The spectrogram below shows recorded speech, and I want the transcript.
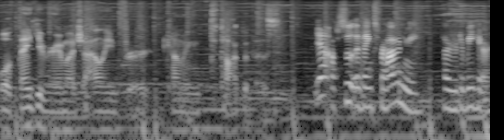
Well, thank you very much, Eileen, for coming to talk with us. Yeah, absolutely. Thanks for having me. Pleasure to be here.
